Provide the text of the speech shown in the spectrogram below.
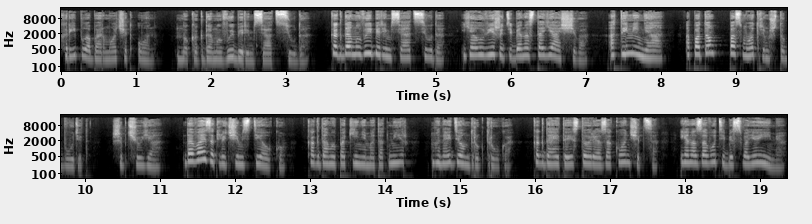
Хрипло бормочет он. Но когда мы выберемся отсюда? Когда мы выберемся отсюда, я увижу тебя настоящего, а ты меня, а потом посмотрим, что будет, шепчу я. Давай заключим сделку. Когда мы покинем этот мир, мы найдем друг друга. Когда эта история закончится, я назову тебе свое имя,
